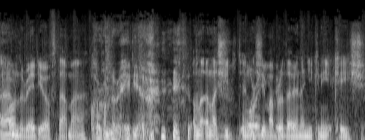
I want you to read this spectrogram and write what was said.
or on the radio, for that matter. or on the radio. Unless, unless you unless you're my brother, and then you can eat a quiche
